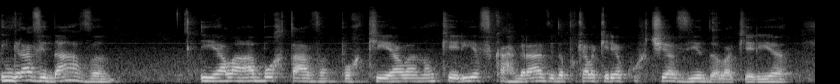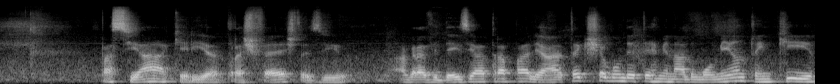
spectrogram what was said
engravidava e ela abortava porque ela não queria ficar grávida, porque ela queria curtir a vida, ela queria passear, queria para as festas e a gravidez ia atrapalhar. Até que chegou um determinado momento em que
